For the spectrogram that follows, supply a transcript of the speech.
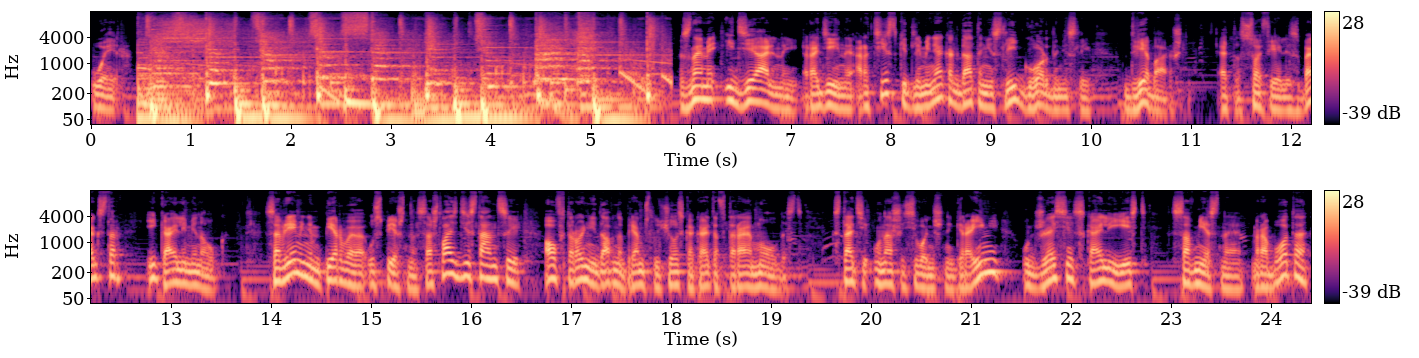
Уэйр. Знамя идеальной радийной артистки для меня когда-то несли, гордо несли, две барышни. Это София Элис Бекстер и Кайли Миноук. Со временем первая успешно сошла с дистанции, а у второй недавно прям случилась какая-то вторая молодость. Кстати, у нашей сегодняшней героини, у Джесси с Кайли есть совместная работа,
